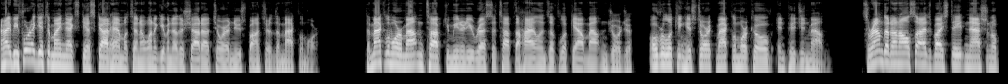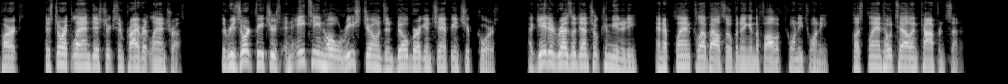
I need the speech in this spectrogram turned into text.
All right, before I get to my next guest, Scott Hamilton, I want to give another shout out to our new sponsor, the McLemore. The McLemore Mountaintop community rests atop the highlands of Lookout Mountain, Georgia, overlooking historic McLemore Cove and Pigeon Mountain. Surrounded on all sides by state and national parks, historic land districts, and private land trusts. The resort features an 18 hole Rees Jones and Bill Bergin championship course, a gated residential community, and a planned clubhouse opening in the fall of 2020, plus planned hotel and conference center.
